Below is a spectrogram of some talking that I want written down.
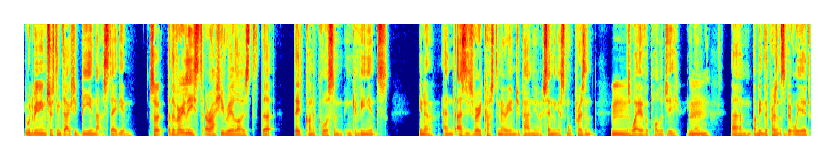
It would have been interesting to actually be in that stadium. So at the very least, Arashi realized that they'd kind of cause some inconvenience, you know, and as is very customary in Japan, you know, sending a small present Hmm. as a way of apology, you know. Hmm. Um, I mean, the present's a bit weird,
